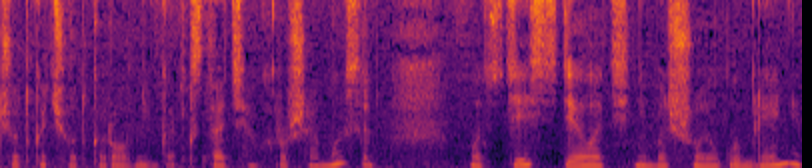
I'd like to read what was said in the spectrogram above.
четко-четко, ровненько. Кстати, хорошая мысль вот здесь сделать небольшое углубление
